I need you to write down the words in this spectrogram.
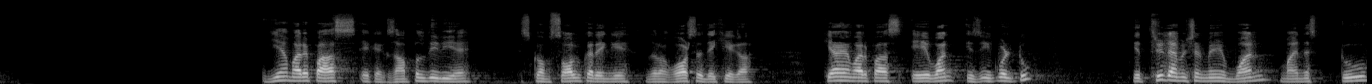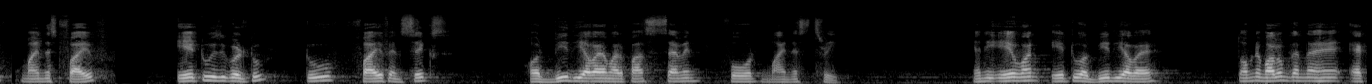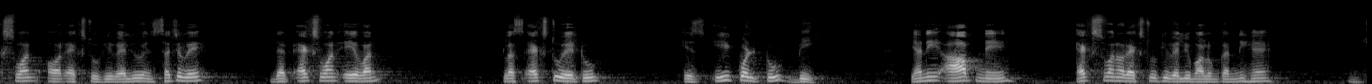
یہ ہمارے پاس ایک ایگزامپل دی ہوئی ہے اس کو ہم سالو کریں گے ذرا غور سے دیکھیے گا کیا ہے ہمارے پاس a one is equal to یہ تھری ڈائمینشن میں one minus two minus five a two is equal to two five and six اور بی دیا ہوا ہے ہمارے پاس سیون فور مائنس تھری یعنی اے ون اے ٹو اور بی دیا ہوا ہے تو ہم نے معلوم کرنا ہے ایکس ایکس ون اور ٹو کی value in such way that x x one one a a plus two two is equal to b یعنی آپ نے ایکس ون اور ایکس ٹو کی ویلو معلوم کرنی ہے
